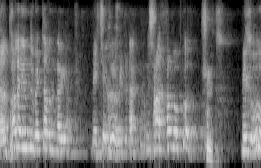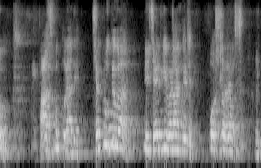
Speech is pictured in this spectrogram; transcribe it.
దర్భల ఎందు పెట్టాలన్నది మీ చేతిలో పెట్టడానికి ధర్మశాస్త్రం ఒప్పుకోదు. మీకు పాస్బుక్ అదే చెక్ బుక్ కాదు నీ చేతికి ఇవ్వడానికి వీల్లేదు పోస్ట్లోనే వస్తుంది.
